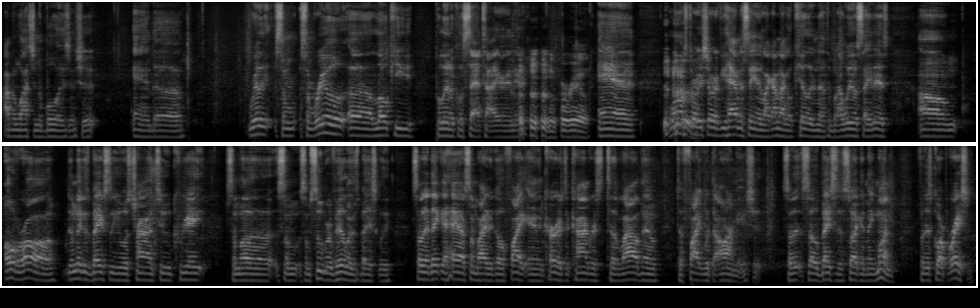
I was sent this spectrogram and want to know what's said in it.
I've been watching the boys and shit, and uh, really some some real uh low key political satire in there. for real. And long story short, if you haven't seen it, like I'm not gonna kill it or nothing, but I will say this. Um, overall, them niggas basically was trying to create some uh some some super villains basically, so that they could have somebody to go fight and encourage the Congress to allow them to fight with the army and shit. So so basically, so I can make money for this corporation,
